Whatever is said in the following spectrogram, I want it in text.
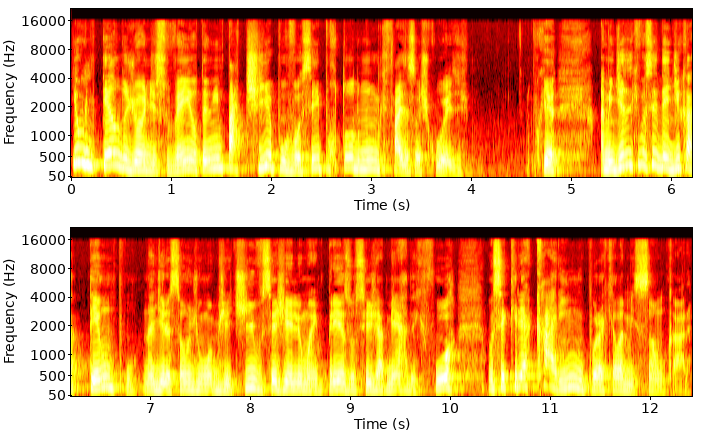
E eu entendo de onde isso vem, eu tenho empatia por você e por todo mundo que faz essas coisas. Porque à medida que você dedica tempo na direção de um objetivo, seja ele uma empresa ou seja a merda que for, você cria carinho por aquela missão, cara.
